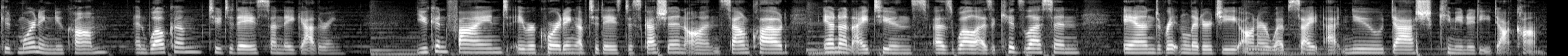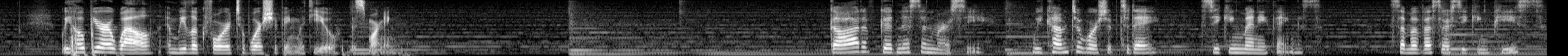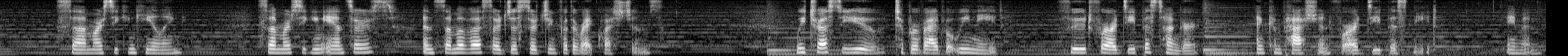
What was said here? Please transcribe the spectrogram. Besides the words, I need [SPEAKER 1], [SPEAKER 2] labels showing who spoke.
[SPEAKER 1] Good morning, Newcom, and welcome to today's Sunday gathering. You can find a recording of today's discussion on SoundCloud and on iTunes, as well as a kids' lesson and written liturgy on our website at new community.com. We hope you are well, and we look forward to worshiping with you this morning.
[SPEAKER 2] God of goodness and mercy, we come to worship today seeking many things. Some of us are seeking peace, some are seeking healing, some are seeking answers, and some of us are just searching for the right questions. We trust you to provide what we need food for our deepest hunger and compassion for our deepest need. Amen.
